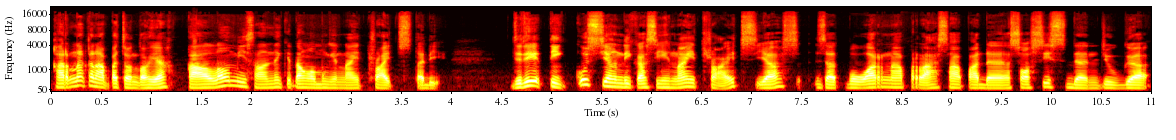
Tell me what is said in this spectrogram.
karena kenapa contoh ya? Kalau misalnya kita ngomongin nitrites tadi. Jadi tikus yang dikasih nitrites ya zat pewarna perasa pada sosis dan juga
